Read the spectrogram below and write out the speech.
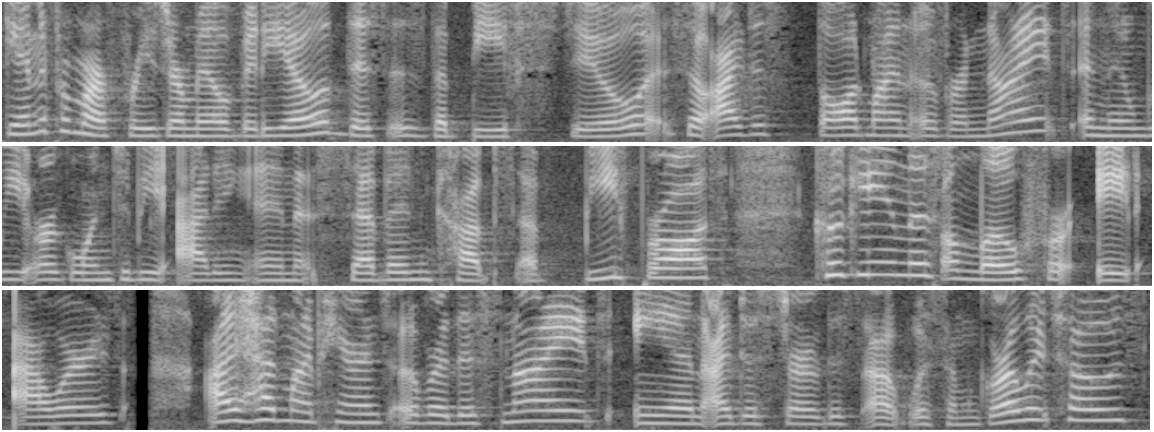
Again, from our freezer meal video, this is the beef stew. So I just thawed mine overnight and then we are going to be adding in seven cups of beef broth, cooking this on low for eight hours. I had my parents over this night and I just served this up with some garlic toast.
